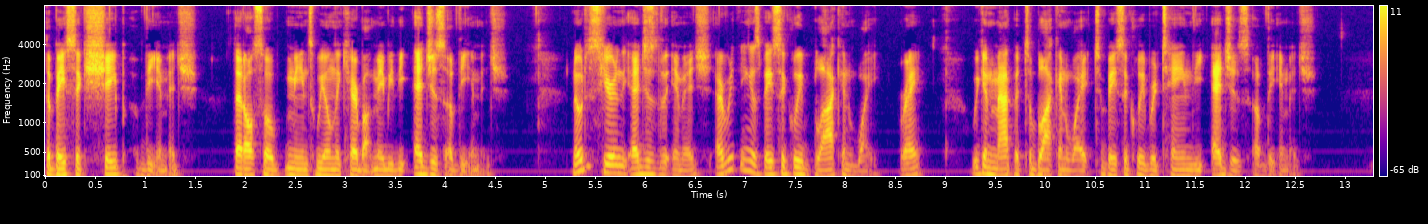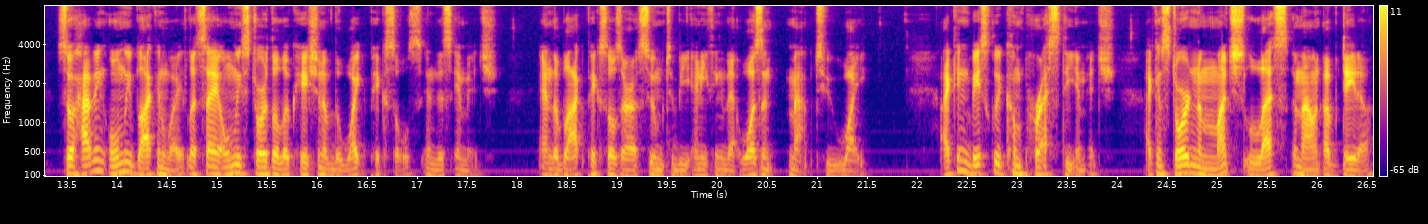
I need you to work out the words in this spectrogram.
the basic shape of the image. That also means we only care about maybe the edges of the image. Notice here in the edges of the image, everything is basically black and white, right? We can map it to black and white to basically retain the edges of the image. So having only black and white, let's say I only store the location of the white pixels in this image, and the black pixels are assumed to be anything that wasn't mapped to white. I can basically compress the image. I can store it in a much less amount of data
